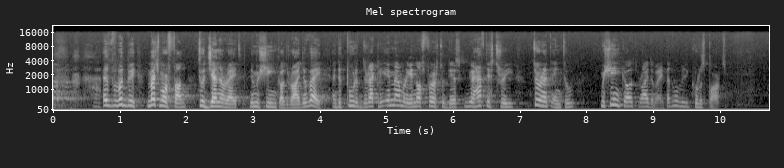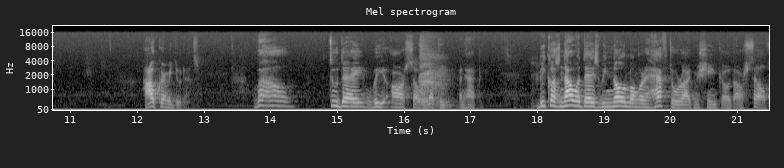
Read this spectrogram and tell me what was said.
it would be much more fun to generate the machine code right away and to put it directly in memory and not first to disk. You have this tree, turn it into machine code right away. That would be the coolest part. How can we do that? Well, today we are so lucky and happy. Because nowadays we no longer have to write machine code ourselves.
